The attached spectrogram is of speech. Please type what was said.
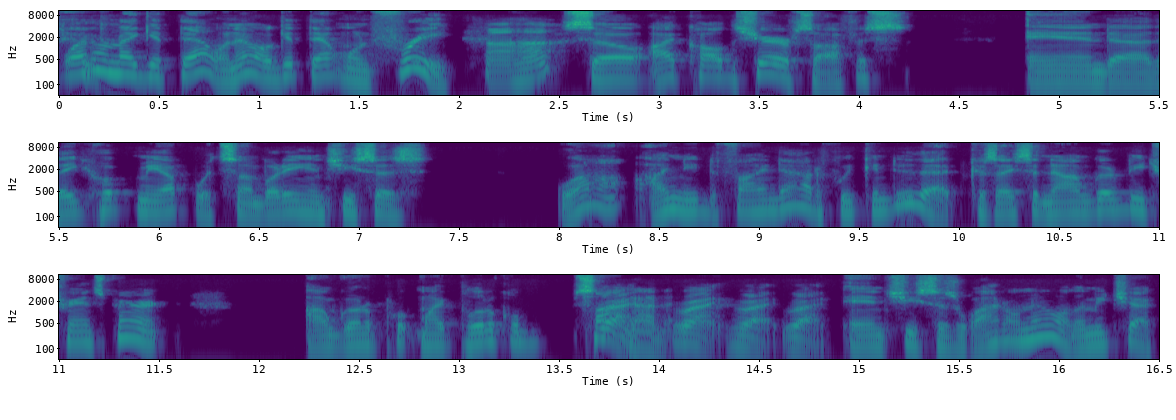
why don't I get that one? I'll get that one free." Uh huh. So I called the sheriff's office, and uh, they hooked me up with somebody, and she says, "Well, I need to find out if we can do that." Because I said, "Now I'm going to be transparent. I'm going to put my political sign Right, on it." right, right, right. And she says, Well, I don't know. Let me check.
